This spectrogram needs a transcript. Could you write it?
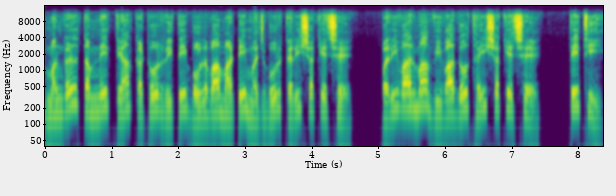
મંગળ તમને ત્યાં કઠોર રીતે બોલવા માટે મજબૂર કરી શકે છે. પરિવારમાં વિવાદો થઈ શકે છે. તેથી,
